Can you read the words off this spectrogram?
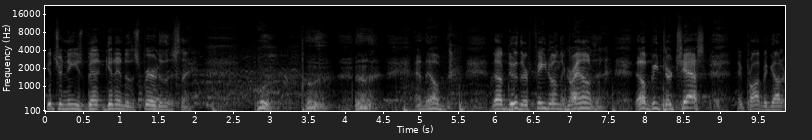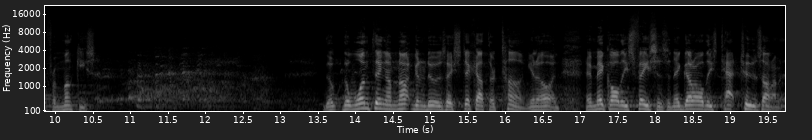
get your knees bent, get into the spirit of this thing. And they'll, they'll do their feet on the ground and they'll beat their chest. They probably got it from monkeys. The, the one thing I'm not going to do is they stick out their tongue, you know, and they make all these faces and they've got all these tattoos on them.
